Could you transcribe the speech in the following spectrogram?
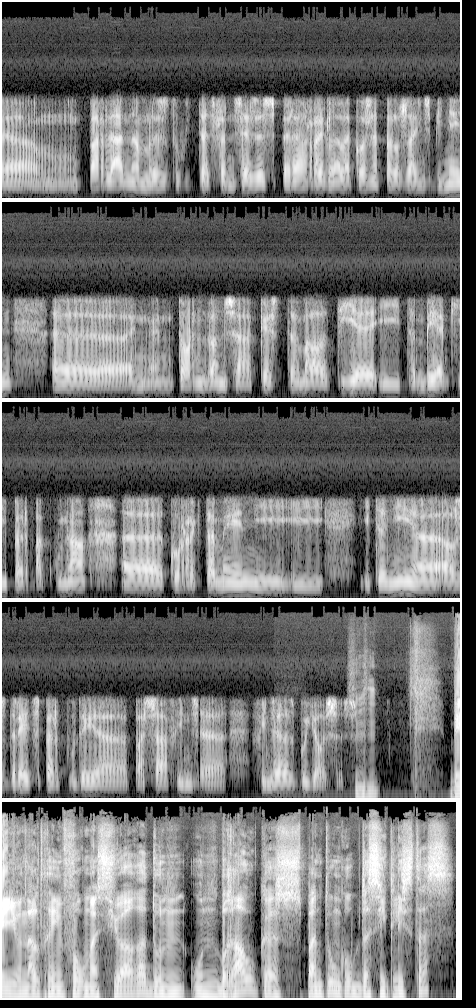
eh, parlant amb les autoritats franceses per arreglar la cosa pels anys vinents eh, en, entorn doncs, a aquesta malaltia i també aquí per vacunar eh, correctament i, i, i tenir eh, els drets per poder eh, passar fins a, fins a les bulloses. Mm -hmm. Bé, i una altra informació ara d'un un brau que espanta un grup de ciclistes?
